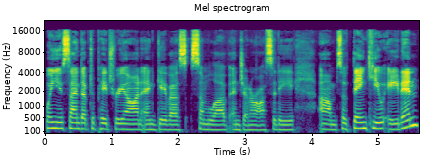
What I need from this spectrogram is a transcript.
when you signed up to Patreon and gave us some love and generosity. Um, so thank you, Aiden.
